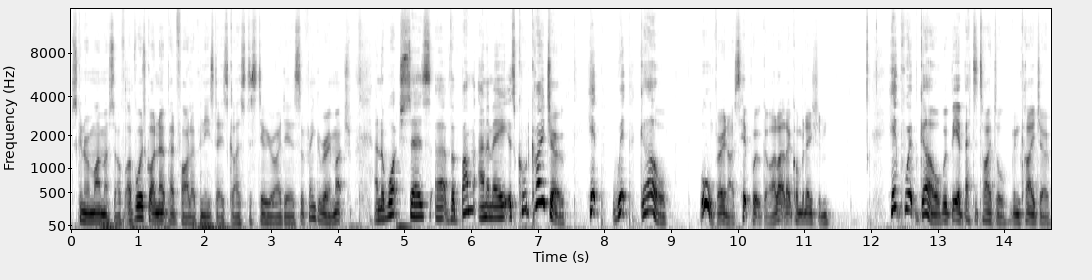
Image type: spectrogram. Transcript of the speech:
just going to remind myself. I've always got a notepad file open these days, guys, to steal your ideas. So thank you very much. And the watch says uh, the bum anime is called Keijo Hip Whip Girl. Oh, very nice. Hip Whip Girl. I like that combination. Hip Whip Girl would be a better title than Keijo.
